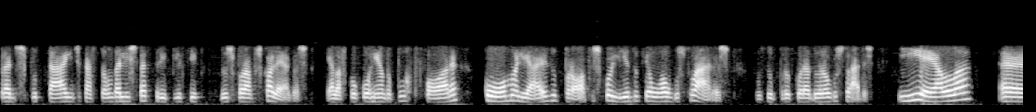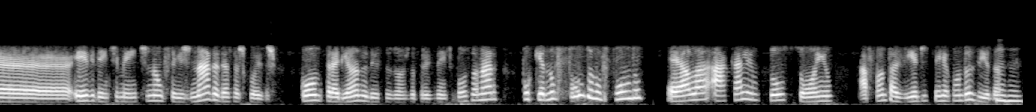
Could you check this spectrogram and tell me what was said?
para disputar a indicação da lista tríplice dos próprios colegas. Ela ficou correndo por fora, como, aliás, o próprio escolhido, que é o Augusto Aras, o subprocurador Augusto Aras. E ela é, evidentemente não fez nada dessas coisas contrariando decisões do presidente Bolsonaro, porque no fundo, no fundo, ela acalentou o sonho, a fantasia de ser reconduzida, uhum.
